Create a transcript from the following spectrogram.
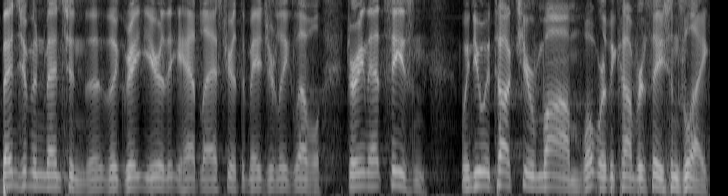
Benjamin mentioned the, the great year that you had last year at the major league level. During that season, when you would talk to your mom, what were the conversations like?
